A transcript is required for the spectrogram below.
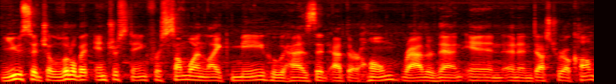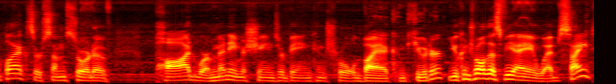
usage a little bit interesting for someone like me who has it at their home rather than in an industrial complex or some sort of pod where many machines are being controlled by a computer. You control this via a website,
